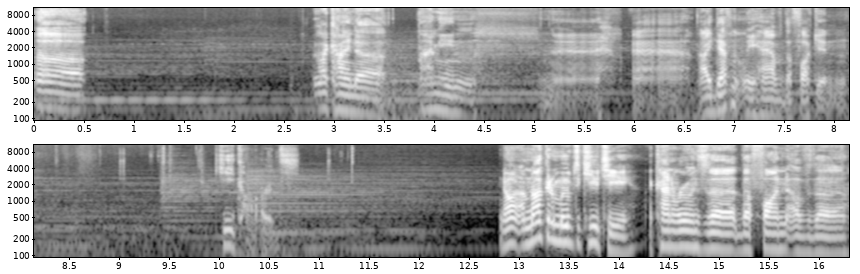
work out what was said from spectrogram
Uh, I kind of, I mean, nah, ah, I definitely have the fucking key cards. You know what? I'm not gonna move to QT. It kind of ruins the the fun of the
